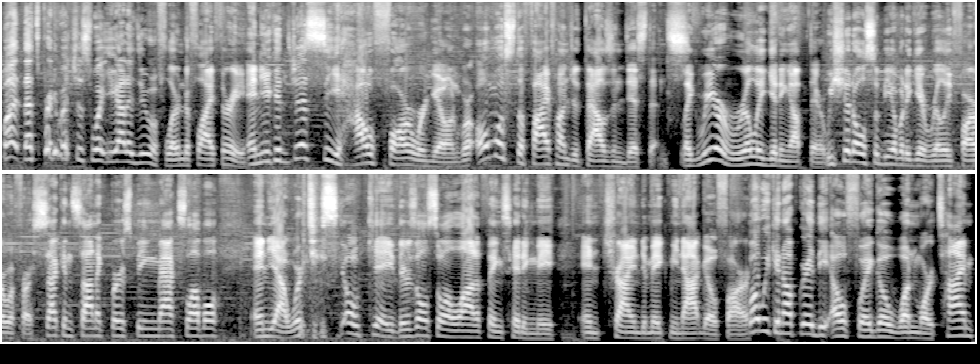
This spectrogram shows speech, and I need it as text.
but that's pretty much just what you gotta do with Learn to Fly 3. And you can just see how far we're going. We're almost to 500,000 distance. Like, we are really getting up there. We should also be able to get really far with our second Sonic Burst being max level, and yeah, we're just, okay, there's also a lot of things hitting me and trying to make me not go far. But we can upgrade the El Fuego one more time.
